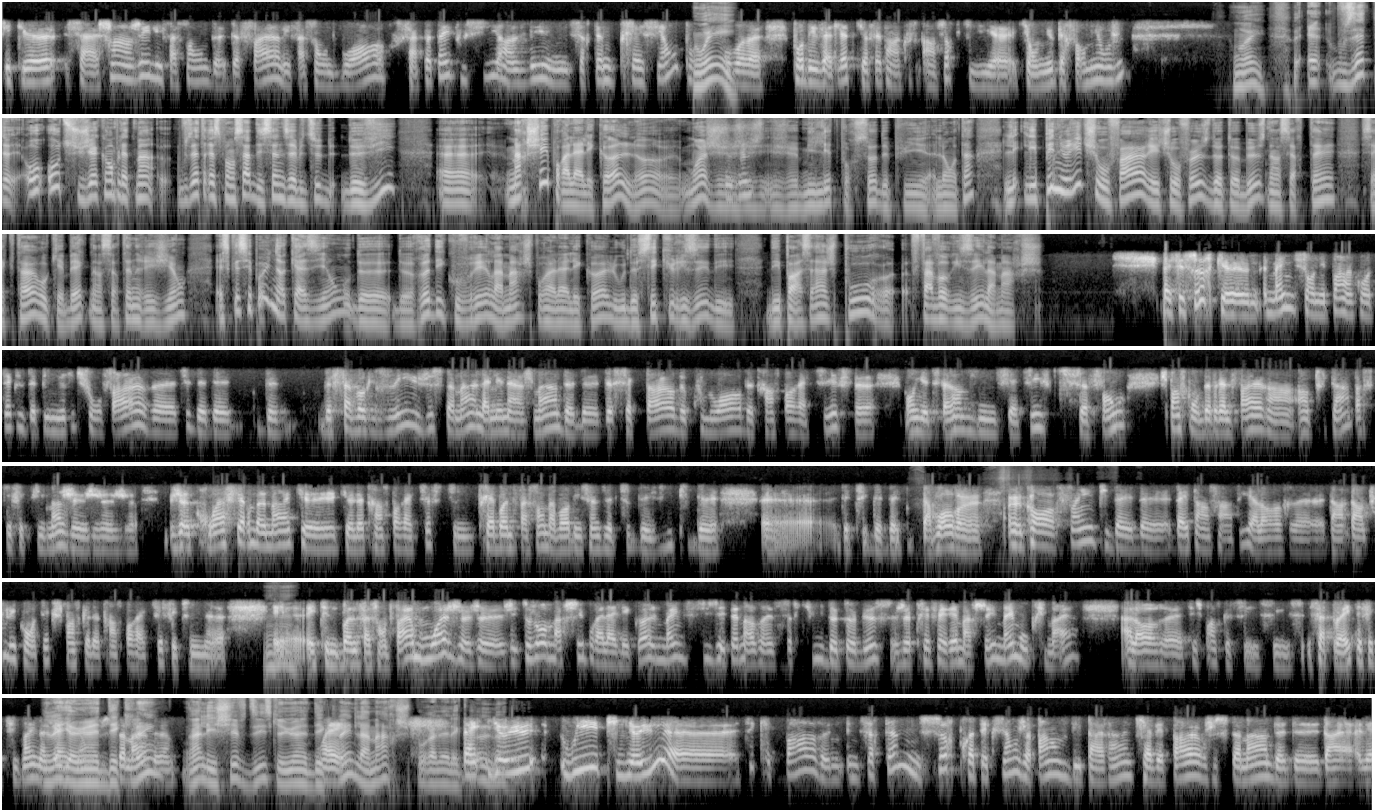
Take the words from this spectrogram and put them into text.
c'est que ça a changé les façons de, de, faire, les façons de voir. Ça a peut-être aussi enlevé une certaine pression pour, oui. pour, pour, des athlètes qui a fait en, en sorte qu'ils euh, qu ont mieux performé au jeu. Oui. Euh, Vous êtes, euh, au- autre sujet complètement, vous êtes responsable des saines habitudes de vie. Euh, marcher pour aller à l'école, là, moi, je, je- je milite pour ça depuis longtemps. Les, les pénuries de chauffeurs et de chauffeuses d'autobus dans certains secteurs au Québec, dans certaines régions, est-ce que c'est pas une occasion de, de redécouvrir la marche pour aller à l'école ou de sécuriser des, des passages pour favoriser la marche? Ben, c'est sûr que même si on n'est pas en contexte de pénurie de chauffeurs, euh, tu sais, de, de, de, de favoriser justement l'aménagement de, de, de secteurs, de couloirs, de transport actif. Euh, bon, il y a différentes initiatives qui se font. Je pense qu'on devrait le faire en, en tout temps parce qu'effectivement, je, je, je, je crois fermement que, que le transport actif, c'est une très bonne façon d'avoir des saines habitudes de vie puis de, euh, de, tu sais, de- de- d'avoir un, un corps sain puis d'être en santé. Alors, euh, dans, dans tous les contextes, je pense que le transport actif est une euh, Mhm. est, est une bonne façon de faire. Moi, j'ai toujours marché pour aller à l'école, même si j'étais dans un circuit d'autobus, je préférais marcher, même au primaire. Alors, euh, je pense que c'est, ça peut être effectivement une Mais là, il y a eu occasion, un déclin. de- hein, les chiffres disent qu'il y a eu un déclin Ouais. de la marche pour aller à l'école. Ben, il y a eu, oui, puis il y a eu, euh, tu sais, quelque part, une, une certaine surprotection, je pense, des parents qui avaient peur, justement, de,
